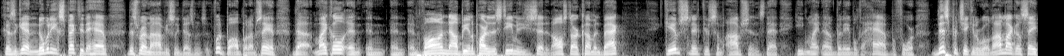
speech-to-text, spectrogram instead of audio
Because again, nobody expected to have this run. Obviously, Desmond's in football, but I'm saying that Michael and and and and Vaughn now being a part of this team, and you said, an All Star coming back, gives Snitker some options that he might not have been able to have before this particular rule. Now, I'm not going to say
